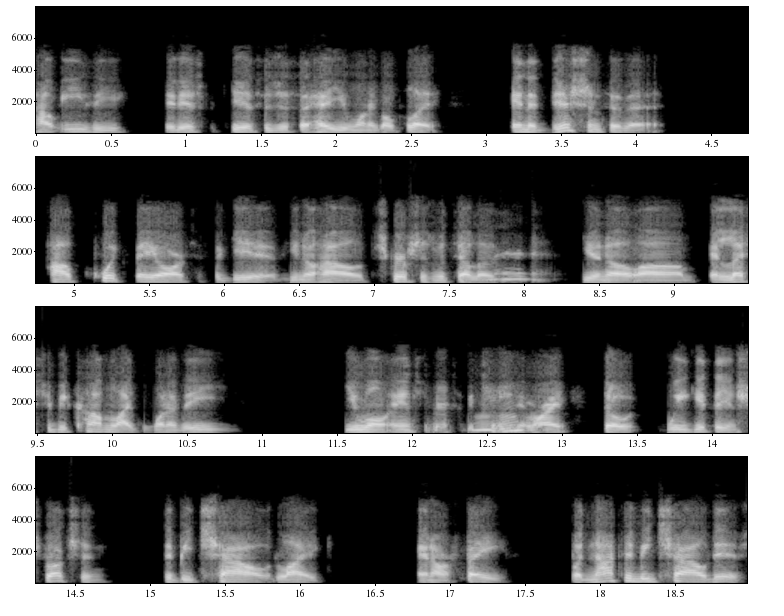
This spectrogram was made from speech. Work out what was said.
how easy it is for kids to just say, "Hey, you want to go play." In addition to that, how quick they are to forgive. You know how scriptures would tell us, man. you know, um, unless you become like one of these, you won't enter into the mm-hmm. kingdom, right? So we get the instruction to be childlike in our faith, but not to be childish.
